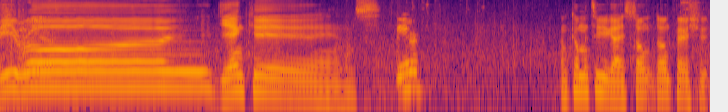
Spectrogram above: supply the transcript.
Leroy Jenkins. Here, I'm coming to you guys. Don't don't parachute.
